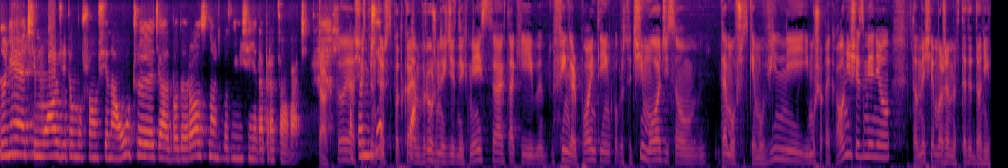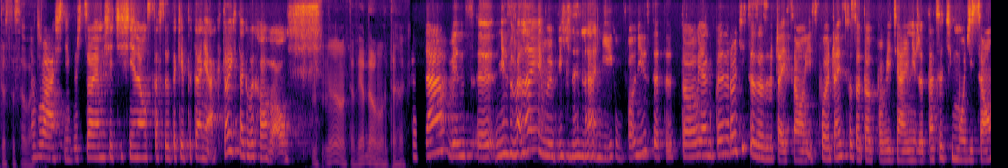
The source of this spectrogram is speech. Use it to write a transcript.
no nie, ci młodzi to muszą się nauczyć albo dorosnąć, rosnąć, bo z nimi się nie da pracować. Tak, to ja A się z tym też spotkałem tak. w różnych dziwnych miejscach, taki finger pointing, po prostu ci młodzi są temu wszystkiemu winni i muszą, jak oni się zmienią, to my się możemy wtedy do nich dostosować. No właśnie, wiesz co, ja mi się ciśnie na usta wtedy takie pytanie, a kto ich tak wychował? No, to wiadomo, tak. Prawda? Więc y, nie zwalajmy winy na nich, bo niestety to jakby rodzice zazwyczaj są i społeczeństwo za to odpowiedzialni, że tacy ci młodzi są.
